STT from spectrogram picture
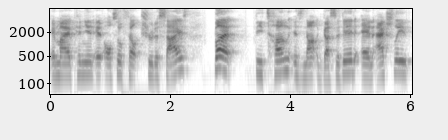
In my opinion, it also felt true to size, but the tongue is not gusseted and actually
